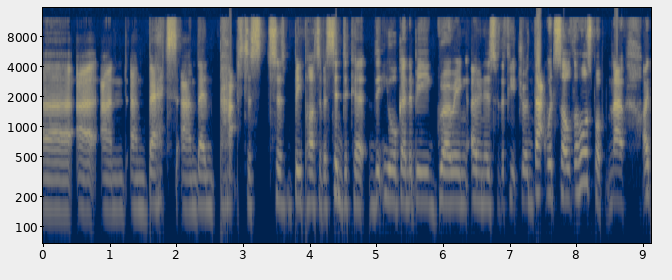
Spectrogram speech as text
uh, uh, and and bet, and then perhaps to to be part of a syndicate that you're going to be growing owners for the future, and that would solve the horse problem. Now, I,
